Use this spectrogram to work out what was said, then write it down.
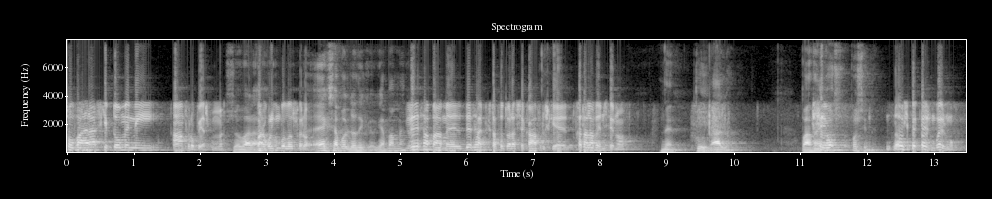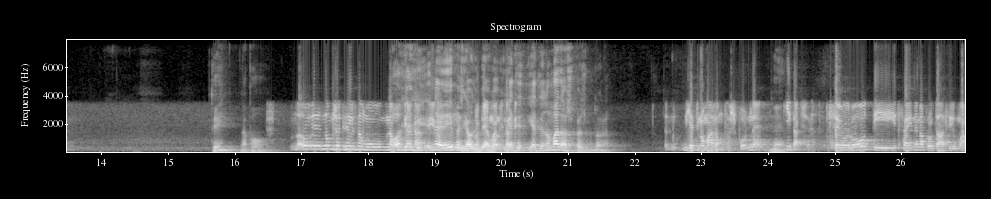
σοβαρά σκεπτόμενοι άνθρωποι, ας πούμε. Σοβαρά. Που παρακολουθούν ποδόσφαιρο. Έχεις απόλυτο δίκιο. Για πάμε. Δεν θα πάμε, δεν θα επεκταθώ τώρα σε κάφρους και καταλαβαίνεις τι εννοώ. Ναι. Τι, άλλο. Παναθηναϊκός, πώς είναι; Όχι, πε- πες μου, πες μου. Τι, να πω. Νο- ε, Νόμιζα ότι θέλεις να μου, να μου όχι, πεις όχι, κάτι, ναι, να μου- είπες για να μου Ολυμπιακό. επισημάνεις Για, κάτι. τη- για την ομάδα σου παίζουμε τώρα. Για την ομάδα μου θα σου πω. Ναι. Ναι. Κοίταξε. Θεωρώ ότι θα είναι ένα πρωτάθλημα.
